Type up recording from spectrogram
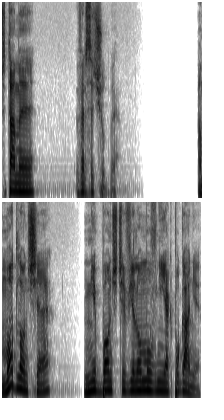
Czytamy werset siódmy. A modląc się, nie bądźcie wielomówni jak poganie.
